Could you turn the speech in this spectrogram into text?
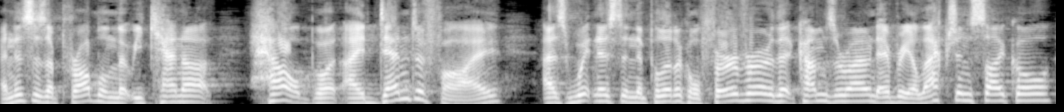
And this is a problem that we cannot help but identify as witnessed in the political fervor that comes around every election cycle,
